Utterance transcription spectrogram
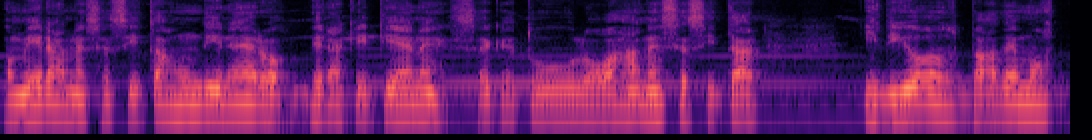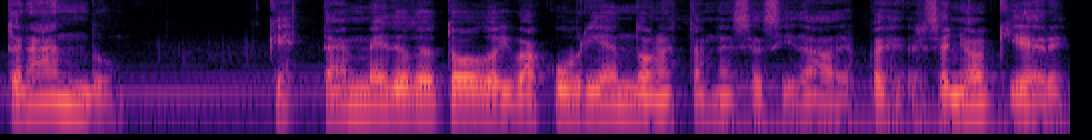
O mira, necesitas un dinero. Mira, aquí tienes. Sé que tú lo vas a necesitar. Y Dios va demostrando que está en medio de todo y va cubriendo nuestras necesidades. Pues el Señor quiere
